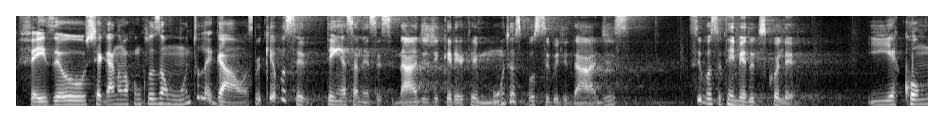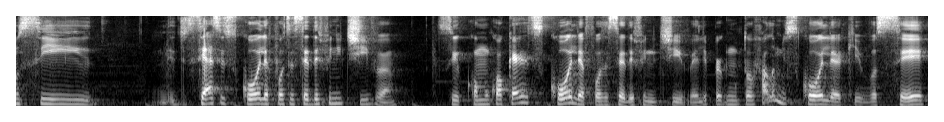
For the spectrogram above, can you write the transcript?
fez eu chegar numa conclusão muito legal. Por que você tem essa necessidade de querer ter muitas possibilidades se você tem medo de escolher? E é como se se essa escolha fosse ser definitiva se como qualquer escolha fosse ser definitiva. Ele perguntou: fala uma escolha que você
